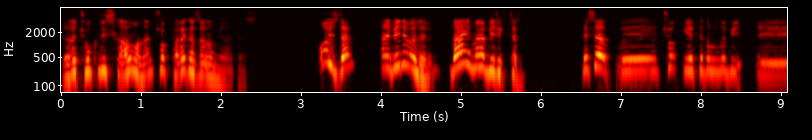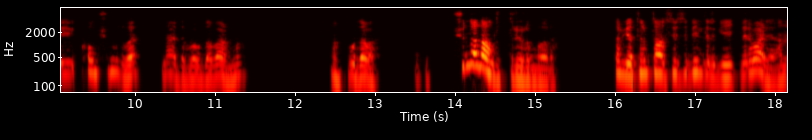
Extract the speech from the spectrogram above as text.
ya da çok risk almadan çok para kazanılmıyor arkadaşlar. O yüzden hani benim önerim daima biriktirin. Mesela e, çok yakınımızda bir e, komşumuz var. Nerede? Burada var mı? Hah, burada var. Şundan aldırttırıyorum bu ara. Tabii yatırım tavsiyesi değildir geyikleri var ya hani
